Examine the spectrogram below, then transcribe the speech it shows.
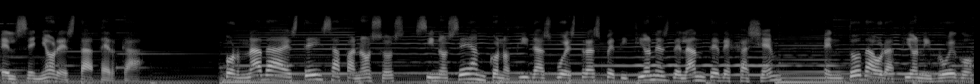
El Señor está cerca. Por nada estéis afanosos, sino sean conocidas vuestras peticiones delante de Hashem, en toda oración y ruego,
